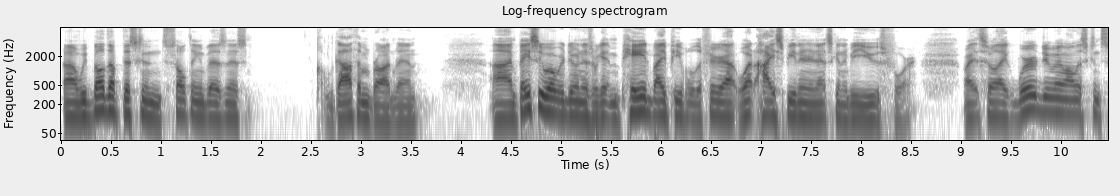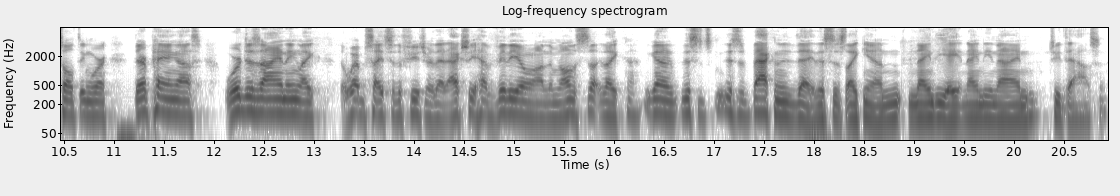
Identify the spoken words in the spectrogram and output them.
Uh, we build up this consulting business called Gotham Broadband. Uh, and basically, what we're doing is we're getting paid by people to figure out what high speed internet's going to be used for, right? So, like, we're doing all this consulting work. They're paying us. We're designing like the websites of the future that actually have video on them and all this stuff. Like, you got this is this is back in the day. This is like you know 98, 99, 2000.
